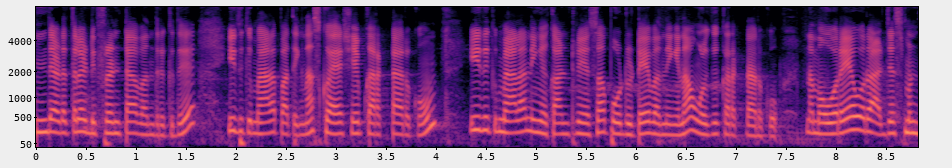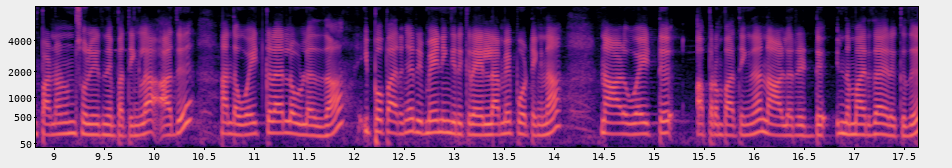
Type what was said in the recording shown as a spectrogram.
இந்த இடத்துல டிஃப்ரெண்ட்டாக வந்திருக்குது. இதுக்கு மேலே பார்த்தீங்கன்னா ஸ்கொயர் ஷேப் கரெக்டாக இருக்கும். இதுக்கு மேலே நீங்கள் கண்டினியூஸாக போட்டுகிட்டே வந்தீங்கன்னா உங்களுக்கு கரெக்டாக இருக்கும். நம்ம ஒரே ஒரு அட்ஜஸ்ட்மெண்ட் பண்ணணும்னு சொல்லியிருந்தேன் பார்த்தீங்களா அது அந்த ஒயிட் கலரில் உள்ளது தான் இப்போ பாருங்கள் ரிமைனிங் இருக்கிற எல்லாமே போட்டிங்கன்னா நாலு ஒயிட்டு அப்புறம் பார்த்தீங்கன்னா நாலு ரெட்டு இந்த மாதிரி தான் இருக்குது.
